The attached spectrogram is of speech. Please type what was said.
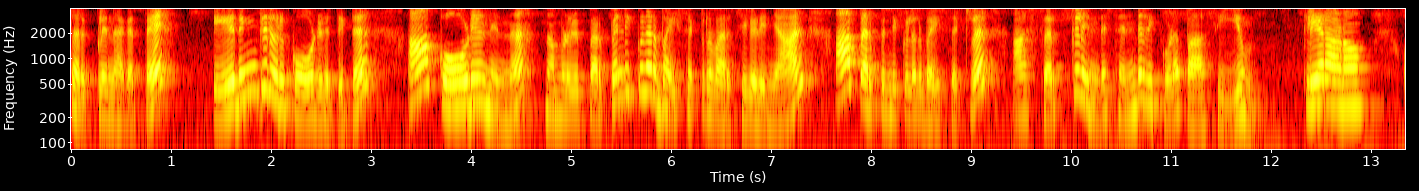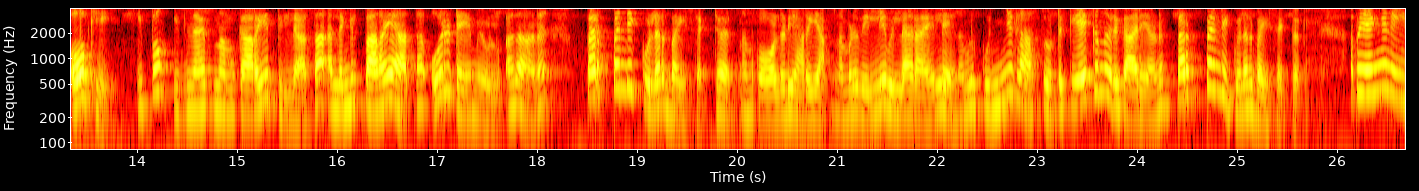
സർക്കിളിനകത്തെ ഏതെങ്കിലും ഒരു കോഡ് എടുത്തിട്ട് ആ കോഡിൽ നിന്ന് നമ്മളൊരു പെർപ്പൻഡിക്കുലർ ബൈസെക്ടർ വരച്ചു കഴിഞ്ഞാൽ ആ പെർപ്പൻഡിക്കുലർ ബൈസെക്ടർ ആ സർക്കിളിന്റെ സെന്ററിൽ കൂടെ പാസ് ചെയ്യും. ക്ലിയർ ആണോ? ഓക്കെ ഇപ്പം ഇതിനകത്ത് നമുക്ക് അറിയത്തില്ലാത്ത അല്ലെങ്കിൽ പറയാത്ത ഒരു ടേമേ ഉള്ളൂ. അതാണ് പെർപെൻഡിക്കുലർ ബൈസെക്ടർ നമുക്ക് ഓൾറെഡി അറിയാം. നമ്മൾ വലിയ പിള്ളേരായല്ലേ? നമ്മൾ കുഞ്ഞു ക്ലാസ് തൊട്ട് കേൾക്കുന്ന ഒരു കാര്യമാണ് പെർപെൻഡിക്കുലർ ബൈസെക്ടർ അപ്പോൾ എങ്ങനെ ഈ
